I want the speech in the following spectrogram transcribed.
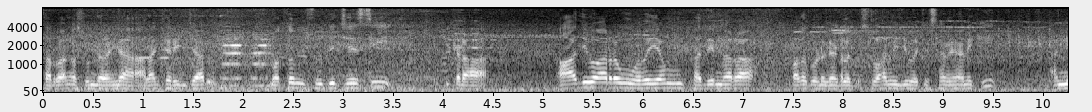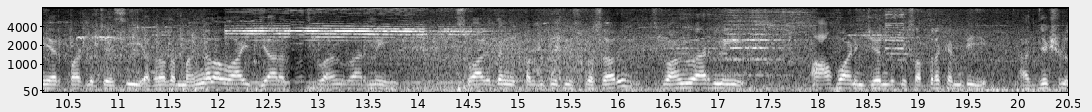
సర్వాంగ సుందరంగా అలంకరించారు. మొత్తం శుద్ధి చేసి ఇక్కడ ఆదివారం ఉదయం పదిన్నర పదకొండు గంటలకు స్వామీజీ వచ్చే సమయానికి అన్ని ఏర్పాట్లు చేసి ఆ తర్వాత మంగళ వాయిద్యాలతో స్వామివారిని స్వాగతం పలుకుతూ తీసుకొస్తారు. స్వామివారిని ఆహ్వానించేందుకు సత్ర కమిటీ అధ్యక్షులు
